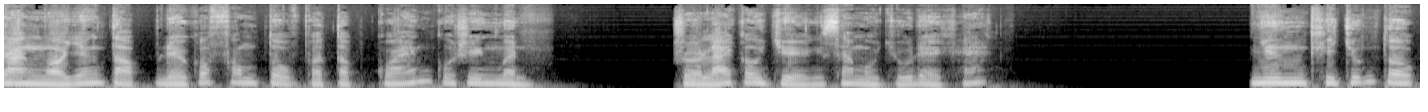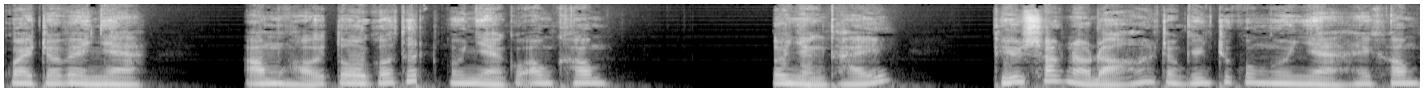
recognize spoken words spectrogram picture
Rằng mọi dân tộc đều có phong tục và tập quán của riêng mình, rồi lái câu chuyện sang một chủ đề khác. Nhưng khi chúng tôi quay trở về nhà, ông hỏi tôi có thích ngôi nhà của ông không? Tôi nhận thấy thiếu sót nào đó trong kiến trúc của ngôi nhà hay không?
